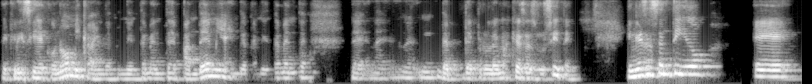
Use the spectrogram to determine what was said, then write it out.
de crisis económicas, independientemente de pandemias, independientemente de, problemas que se susciten. En ese sentido, eh,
